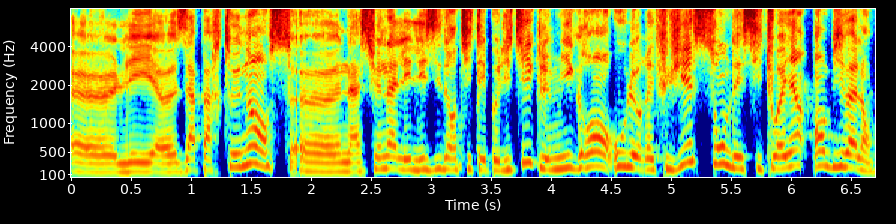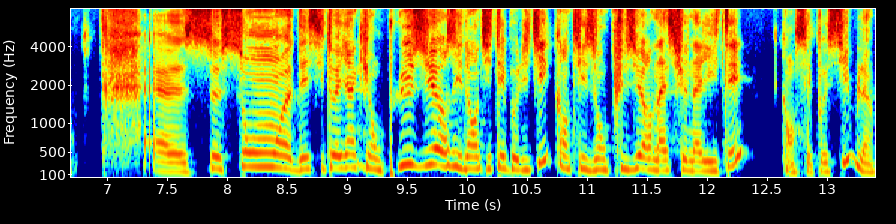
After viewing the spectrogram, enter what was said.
les appartenances nationales et les identités politiques le migrant ou le réfugié sont des citoyens ambivalents. Euh, ce sont des citoyens qui ont plusieurs identités politiques quand ils ont plusieurs nationalités quand c'est possible,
